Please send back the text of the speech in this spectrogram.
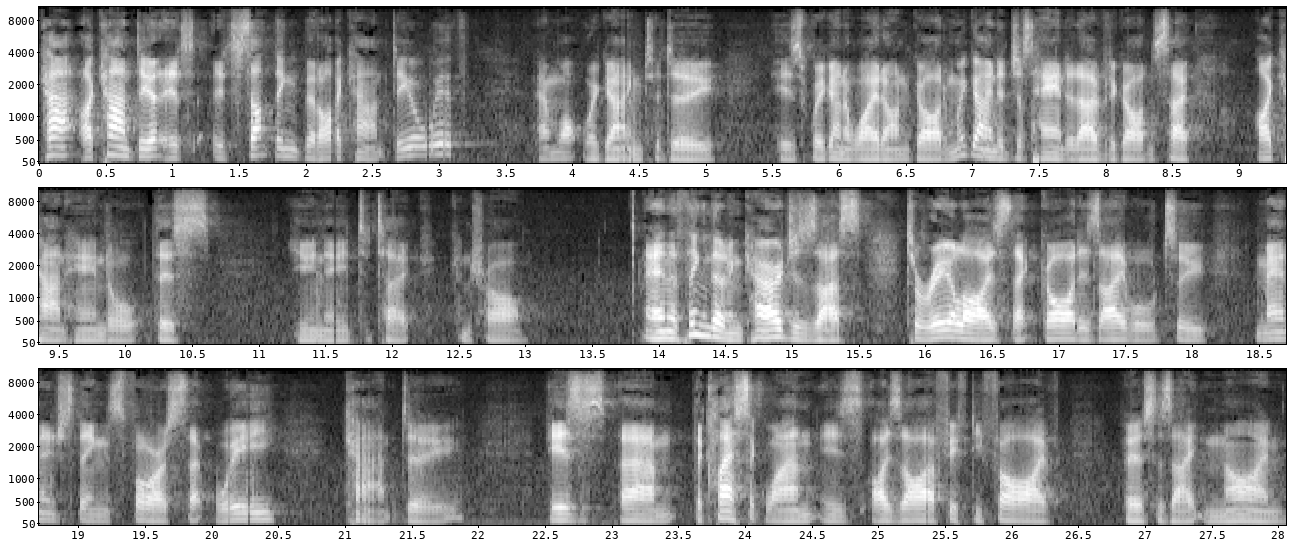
can't, I can't deal. It's it's something that I can't deal with, and what we're going to do is we're going to wait on God, and we're going to just hand it over to God and say, "I can't handle this. You need to take control." And the thing that encourages us to realise that God is able to manage things for us that we can't do is um, the classic one is Isaiah 55, verses 8 and 9,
